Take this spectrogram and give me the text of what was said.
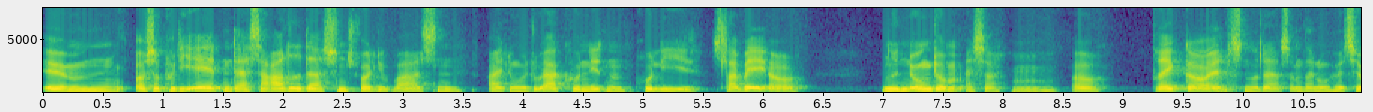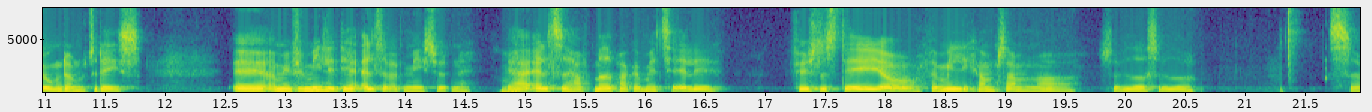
Øhm, og så på diæten, der jeg startede, der synes folk jo bare sådan, ej Lune, du er kun 19, prøv lige at slappe af og nyde din ungdom, altså, Hmm. og drikke og alt sådan noget der, som der nu hører til ungdom nu til dags. Øh, og min familie, de har altid været mest støttende. Jeg har altid haft madpakker med til alle fødselsdage, og familie kom sammen, og så videre, og så videre. Så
